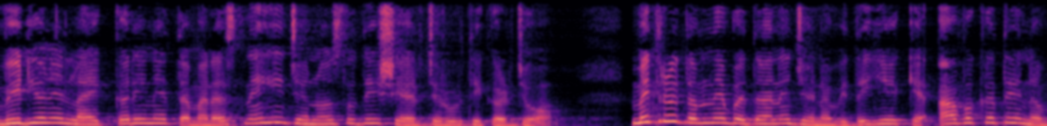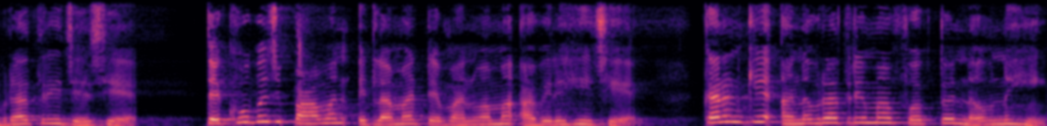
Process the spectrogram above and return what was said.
વિડીયોને લાઇક કરીને તમારા સ્નેહીજનો સુધી શેર જરૂરથી કરજો. મિત્રો, તમને બધાને જણાવી દઈએ કે આ વખતે નવરાત્રિ જે છે, તે ખૂબ જ પાવન એટલા માટે માનવામાં આવી રહી છે. કારણ કે આ નવરાત્રિમાં ફક્ત નવ નહીં,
